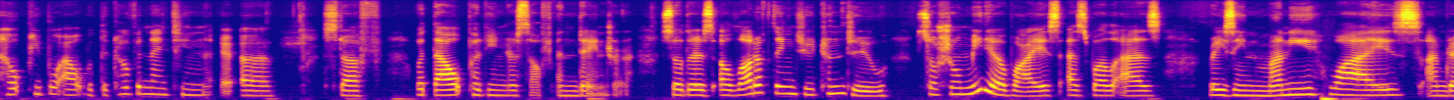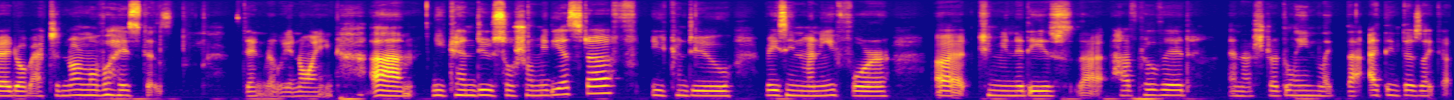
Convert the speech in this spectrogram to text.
help people out with the COVID nineteen uh, stuff without putting yourself in danger. So there's a lot of things you can do social media wise as well as raising money wise. I'm gonna go back to normal voice because it's really annoying. Um, you can do social media stuff. You can do raising money for uh, communities that have COVID and are struggling like that. I think there's like a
